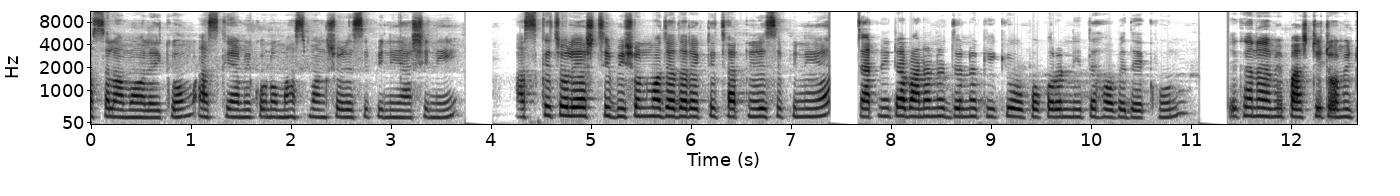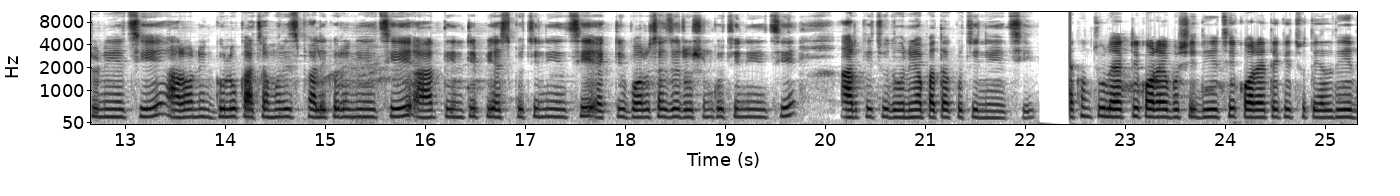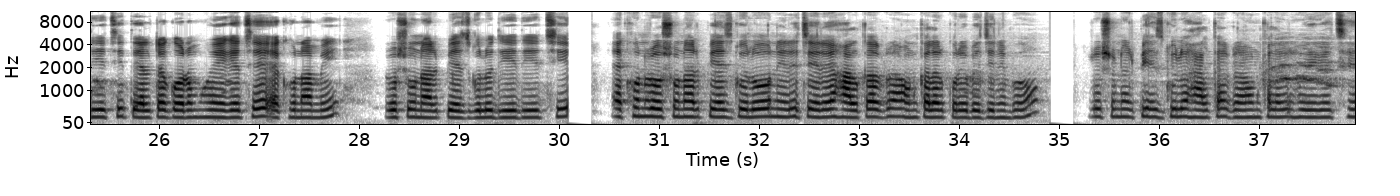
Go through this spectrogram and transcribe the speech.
আসসালামু আলাইকুম। আজকে আমি কোনো মাছ মাংস রেসিপি নিয়ে আসিনি। আজকে চলে আসছি ভীষণ মজাদার একটি চাটনি রেসিপি নিয়ে। চাটনিটা বানানোর জন্য কি কি উপকরণ নিতে হবে দেখুন। এখানে আমি পাঁচটি টমেটো নিয়েছি, আর অনেকগুলো কাঁচামরিচ ফালি করে নিয়েছি, আর তিনটি পেঁয়াজ কুচি নিয়েছি, একটি বড় সাইজের রসুন কুচি নিয়েছি, আর কিছু ধনিয়া পাতা কুচি নিয়েছি। এখন চুলে একটি কড়াই বসিয়ে দিয়েছি, কড়াইতে কিছু তেল দিয়ে দিয়েছি, তেলটা গরম হয়ে গেছে। এখন আমি রসুন আর পেঁয়াজগুলো দিয়ে দিয়েছি। এখন রসুন আর পেঁয়াজগুলো নেড়ে চেড়ে হালকা ব্রাউন কালার করে বেজে নেব। রসুন আর পেঁয়াজগুলো হালকা ব্রাউন কালার হয়ে গেছে।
